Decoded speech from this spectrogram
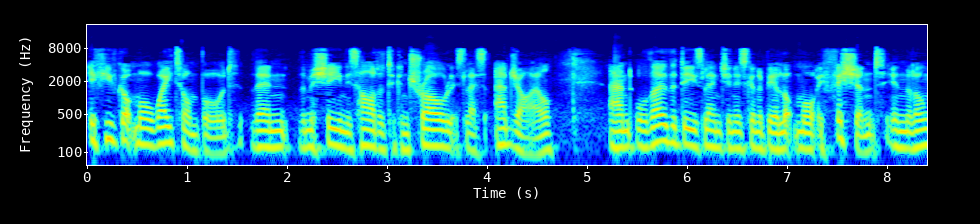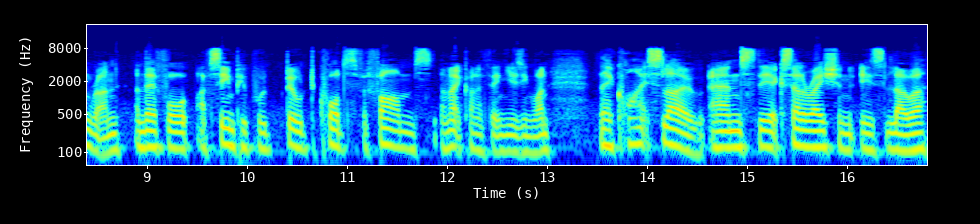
If you've got more weight on board then the machine is harder to control it's less agile. And although the diesel engine is going to be a lot more efficient in the long run, and therefore I've seen people build quads for farms and that kind of thing using one, they're quite slow and the acceleration is lower.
